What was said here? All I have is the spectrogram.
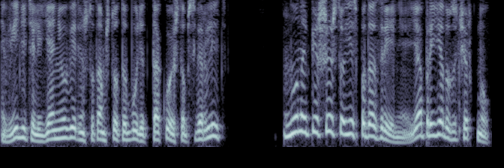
Видите ли, я не уверен, что там что-то будет такое, чтобы сверлить. Ну, напиши, что есть подозрение. Я приеду, зачеркну.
